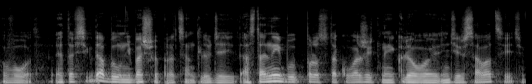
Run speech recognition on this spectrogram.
Вот. Это всегда был небольшой процент людей. Остальные будут просто так уважительно и клево интересоваться этим.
